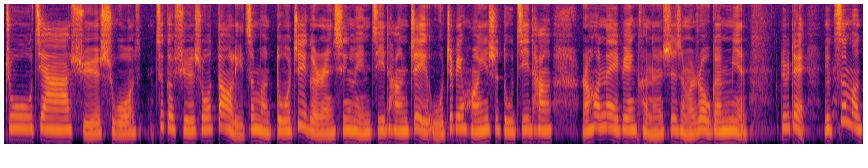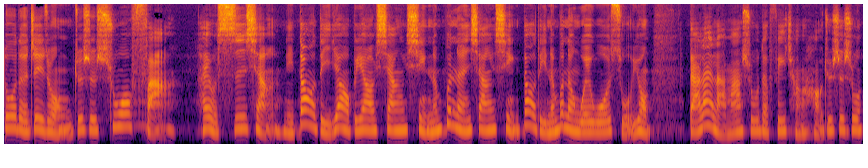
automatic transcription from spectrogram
诸家学说，这个学说道理这么多，这个人心灵鸡汤，这我这边黄医师毒鸡汤，然后那边可能是什么肉跟面。对不对？有这么多的这种就是说法，还有思想，你到底要不要相信？能不能相信？到底能不能为我所用？达赖喇嘛说的非常好，就是说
